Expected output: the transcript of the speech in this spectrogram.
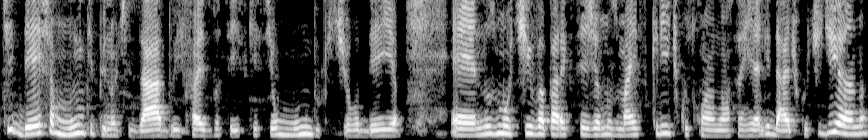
te deixa muito hipnotizado e faz você esquecer o mundo que te rodeia, é, nos motiva para que sejamos mais críticos com a nossa realidade cotidiana.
